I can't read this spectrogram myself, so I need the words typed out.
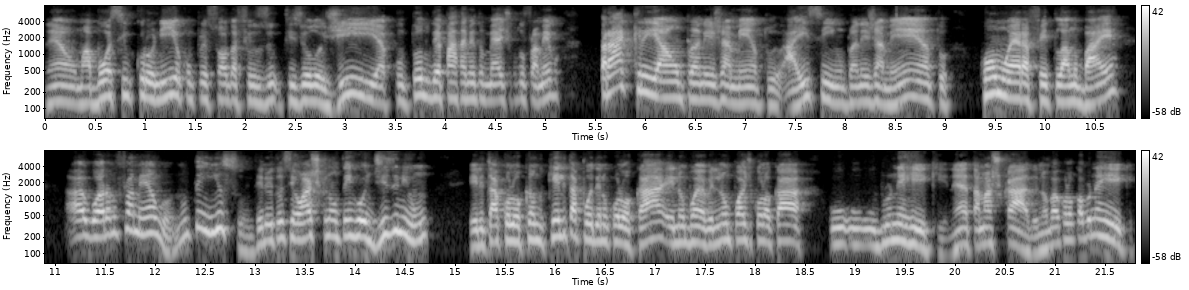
né, uma boa sincronia com o pessoal da fisiologia, com todo o departamento médico do Flamengo, para criar um planejamento, aí sim, um planejamento, como era feito lá no Bayern, agora no Flamengo. Não tem isso, entendeu? Então, assim, eu acho que não tem rodízio nenhum. Ele está colocando quem ele está podendo colocar, ele não, ele não pode colocar o, o, Bruno Henrique, né? Tá machucado, ele não vai colocar o Bruno Henrique.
